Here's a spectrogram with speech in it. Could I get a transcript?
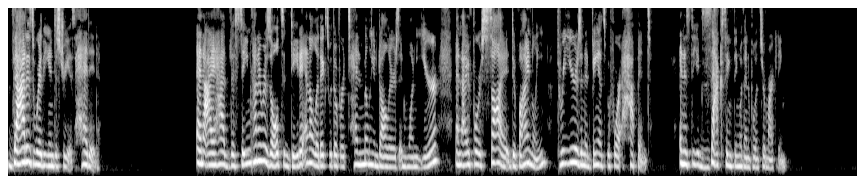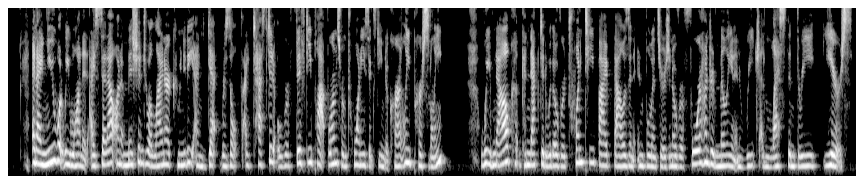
That is where the industry is headed. And I had the same kind of results in data analytics with over $10 million in one year. And I foresaw it divinely three years in advance before it happened. And it's the mm. exact same thing with influencer marketing. And I knew what we wanted. I set out on a mission to align our community and get results. I tested over 50 platforms from 2016 to currently personally. We've now co- connected with over 25,000 influencers and over 400 million in reach in less than three years.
